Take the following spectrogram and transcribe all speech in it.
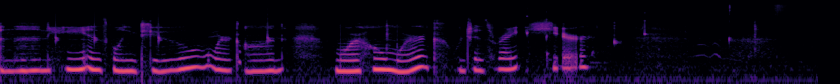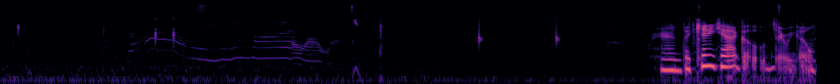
And then he is going to work on more homework, which is right here. Where'd the kitty cat go? There we go.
